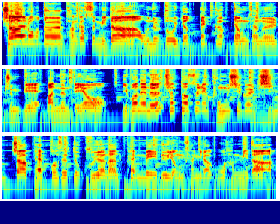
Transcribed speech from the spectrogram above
자 여러분들 반갑습니다. 오늘도 역대급 영상을 준비해 왔는데요. 이번에는 챕터 3 공식을 진짜 100% 구현한 팬메이드 영상이라고 합니다.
